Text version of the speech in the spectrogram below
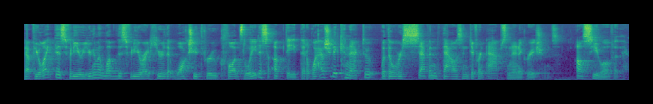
Now, if you like this video, you're gonna love this video right here that walks you through Claude's latest update that allows you to connect with over 7,000 different apps and integrations. I'll see you over there.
